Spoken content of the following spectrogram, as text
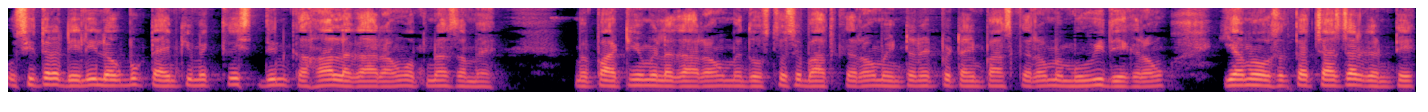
उसी तरह डेली लॉग बुक टाइम की मैं किस दिन कहाँ लगा रहा हूँ, अपना समय। मैं पार्टियों में लगा रहा हूँ, मैं दोस्तों से बात कर रहा हूँ, मैं इंटरनेट पे टाइम पास कर रहा हूँ, मैं मूवी देख रहा हूँ, या मैं हो सकता है चार चार घंटे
